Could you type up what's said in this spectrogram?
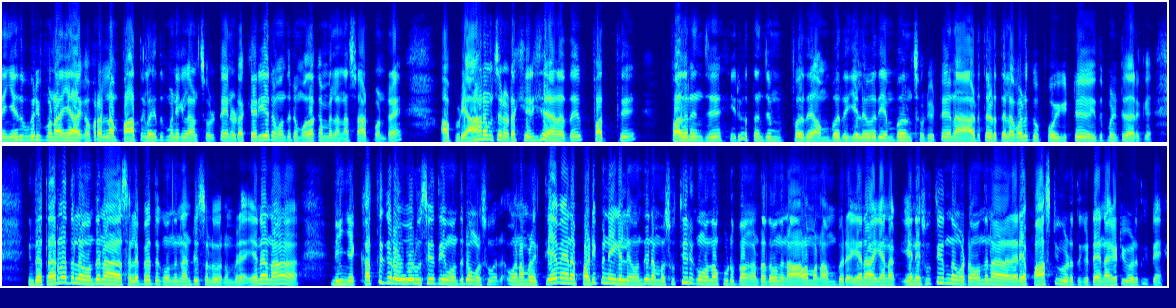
நீங்க எது உரி பண்ணாங்க அதுக்கப்புறம் எல்லாம் பார்த்துக்கலாம் இது பண்ணிக்கலாம்னு சொல்லிட்டு என்னோட கரியரை வந்துட்டு முத நான் ஸ்டார்ட் பண்றேன். அப்படி ஆரம்பிச்ச என்னோட கரியர் ஆனது பத்து பதினஞ்சு இருபத்தஞ்சு முப்பது ஐம்பது எழுபது எண்பதுன்னு சொல்லிட்டு நான் அடுத்தடுத்த லெவலுக்கு போயிட்டு இது பண்ணிட்டு தான் இருக்கு இந்த தருணத்தில் வந்து நான் சில பேர்த்துக்கு வந்து நன்றி சொல்ல விரும்புகிறேன் ஏன்னா நீங்கள் கற்றுக்கிற ஒரு விஷயத்தையும் வந்துட்டு உங்களுக்கு நம்மளுக்கு தேவையான படிப்பினைகளை வந்து நம்ம சுற்றி இருக்கவங்க தான் கொடுப்பாங்கன்றதை வந்து நான் ஆழமாக நம்புறேன். ஏன்னா எனக்கு என்னை சுற்றி இருந்தவங்கட்ட வந்து நான் நிறைய பாசிட்டிவ் எடுத்துக்கிட்டேன் நெகட்டிவ் எடுத்துக்கிட்டேன்.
